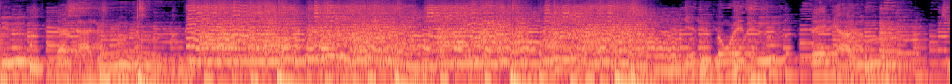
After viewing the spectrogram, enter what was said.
ပြူပြူနတ်သာလူမြင်သူဘဝစုရဲညာဦးជី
